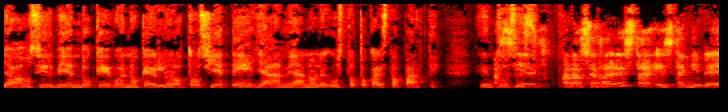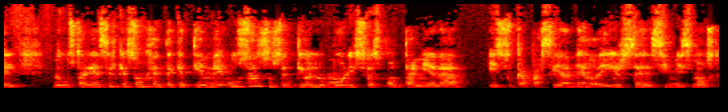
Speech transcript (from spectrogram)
ya vamos a ir viendo que, bueno, que el otro 7 ya, ya no le gusta tocar esta parte. Entonces. Para cerrar esta, este nivel, me gustaría decir que son gente que tiene, usan su sentido del humor y su espontaneidad y su capacidad de reírse de sí mismos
